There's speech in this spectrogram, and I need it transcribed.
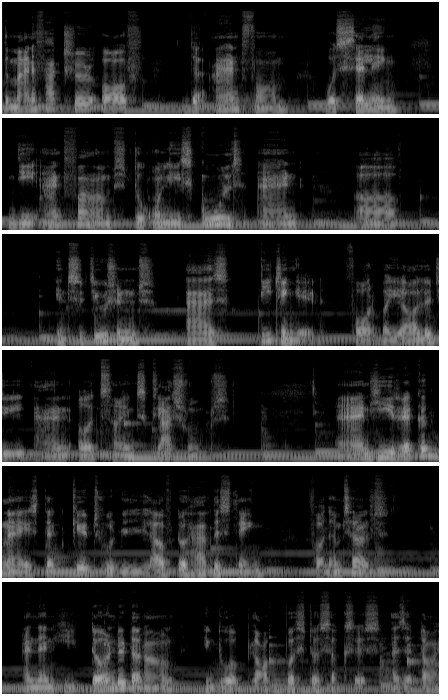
the manufacturer of the ant farm was selling the ant farms to only schools and uh, institutions as teaching aid for biology and earth science classrooms and he recognized that kids would love to have this thing for themselves and then he turned it around into a blockbuster success as a toy.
